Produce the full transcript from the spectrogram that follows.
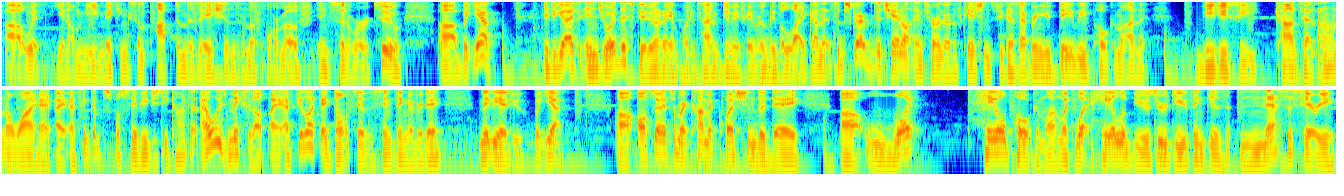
Uh, with you know me making some optimizations in the form of Incineroar 2. Uh, but yeah, if you guys enjoyed this video at any point in time, do me a favor, leave a like on it, subscribe to the channel, and turn notifications because I bring you daily Pokemon VGC content. I don't know why. I, I think I'm supposed to say VGC content. I always mix it up. I, I, feel like I don't say the same thing every day. Maybe I do, but yeah. Uh, also, answer my comment question of the day. Uh, what Hail Pokemon, like what Hail Abuser do you think is necessary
